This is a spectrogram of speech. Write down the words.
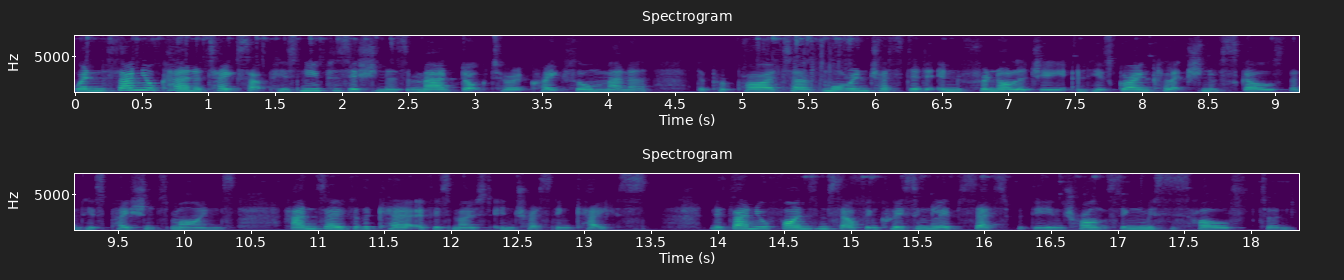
when Nathaniel Kerner takes up his new position as a mad doctor at Crakethorne Manor, the proprietor, more interested in phrenology and his growing collection of skulls than his patients' minds, hands over the care of his most interesting case. Nathaniel finds himself increasingly obsessed with the entrancing Mrs. Harleston.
